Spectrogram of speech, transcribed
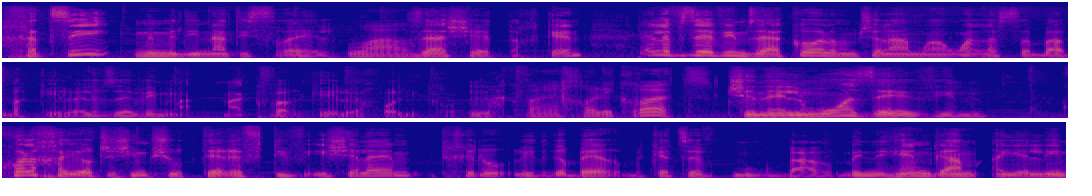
חצי ממדינת ישראל. וואו. זה השטח, כן? אלף זאבים זה הכל, הממשלה אמרה, וואלה, סבבה, כאילו, אלף זאבים, מה, מה כבר כאילו יכול לקרות? מה כבר יכול לקרות? כשנעלמו הזאבים, כל החיות ששימשו טרף טבעי שלהם התחילו להתגבר בקצב מוגבר, ביניהם גם איילים.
